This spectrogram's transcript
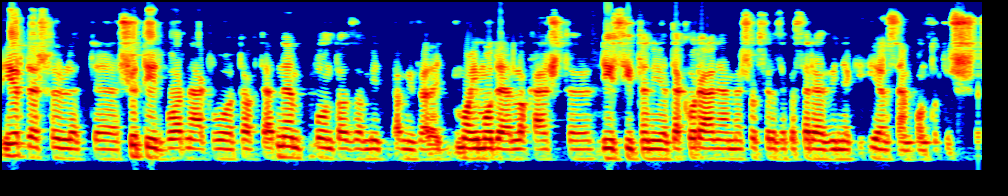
érdes felülete, sötét barnák voltak, tehát nem pont az, amit, amivel egy mai modern lakást díszítenél, dekorálnál, mert sokszor ezek a szerelvények ilyen szempontot is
